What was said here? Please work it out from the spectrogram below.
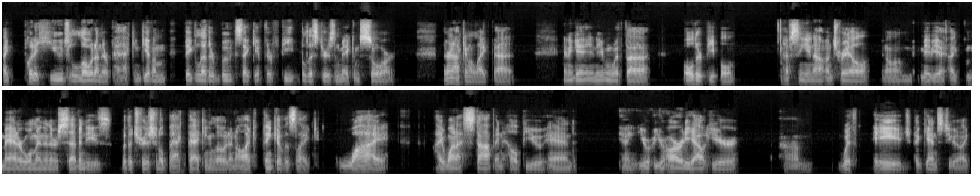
like put a huge load on their pack and give them big leather boots that give their feet blisters and make them sore. They're not going to like that. And again, and even with uh, older people, I've seen out on trail, you know, maybe a, a man or woman in their 70s with a traditional backpacking load, and all I can think of is like, why? I want to stop and help you, and you know, you're you're already out here um, with age against you. Like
